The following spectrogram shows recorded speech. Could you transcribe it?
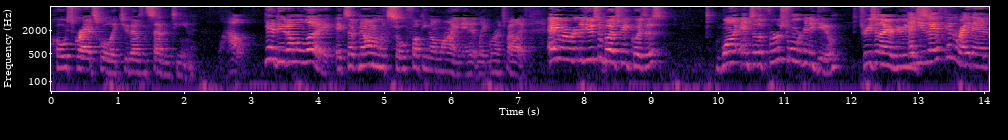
post grad school, like 2017. Wow. Yeah, dude, I'm a luddite. Except now I'm like so fucking online and it like ruins my life. Anyway, we're gonna do some BuzzFeed quizzes. One, and so the first one we're gonna do. Teresa and I are doing And this. you guys can write in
